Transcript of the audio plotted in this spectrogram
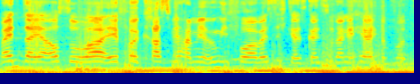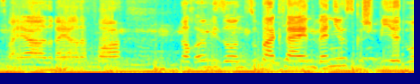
meinten da ja auch so, oh, ey, voll krass, wir haben hier irgendwie vor, weiß ich, gar nicht so lange her, ich glaube vor zwei Jahren, drei Jahre davor, noch irgendwie so in super kleinen Venues gespielt, wo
